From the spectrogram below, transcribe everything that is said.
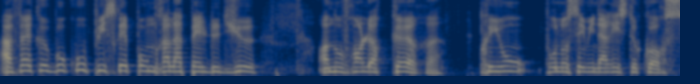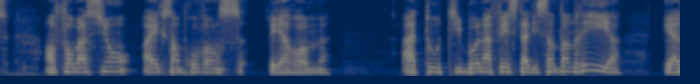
afin que beaucoup puissent répondre à l'appel de Dieu en ouvrant leur cœur. Prions pour nos séminaristes corses en formation à Aix-en-Provence et à Rome. A tutti buona festa di Sant'Andrea e a.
